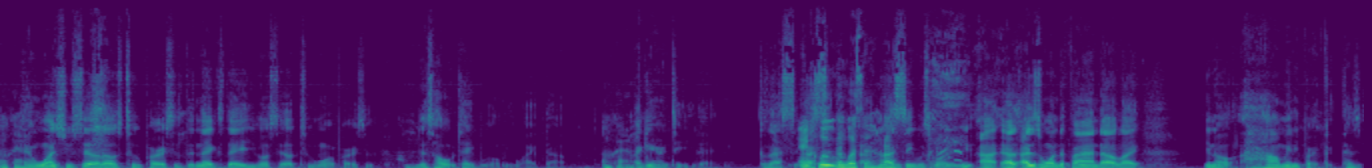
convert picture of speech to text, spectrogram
okay. And once you sell those two purses, the next day you're gonna sell two more purses. This whole table gonna be wiped out. Okay. I guarantee you that. Because I see, Including I see, what's I, at home? I see what's going. on. I, I just wanted to find out, like, you know, how many because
